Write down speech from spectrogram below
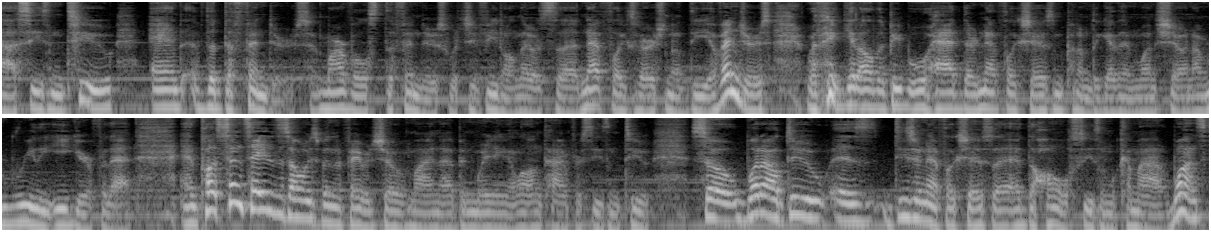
uh, season two and The Defenders, Marvel's Defenders, which, if you don't know, it's the Netflix version of The Avengers, where they get all the people who had their Netflix shows and put them together in one show. And I'm really eager for that. And plus, Sense8 has always been a favorite show of mine. I've been waiting a long time for season two. So, what I'll do is these are Netflix shows, so the whole season will come out at once.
